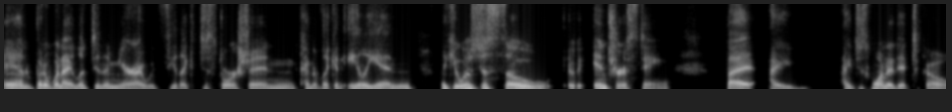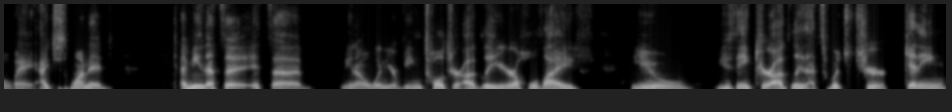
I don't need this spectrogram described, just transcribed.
And but when I looked in the mirror, I would see like distortion, kind of like an alien. Like it was just so uh, interesting. But I I just wanted it to go away. I just wanted, I mean, that's a it's a, you know, when you're being told you're ugly your whole life, you you think you're ugly. That's what you're getting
